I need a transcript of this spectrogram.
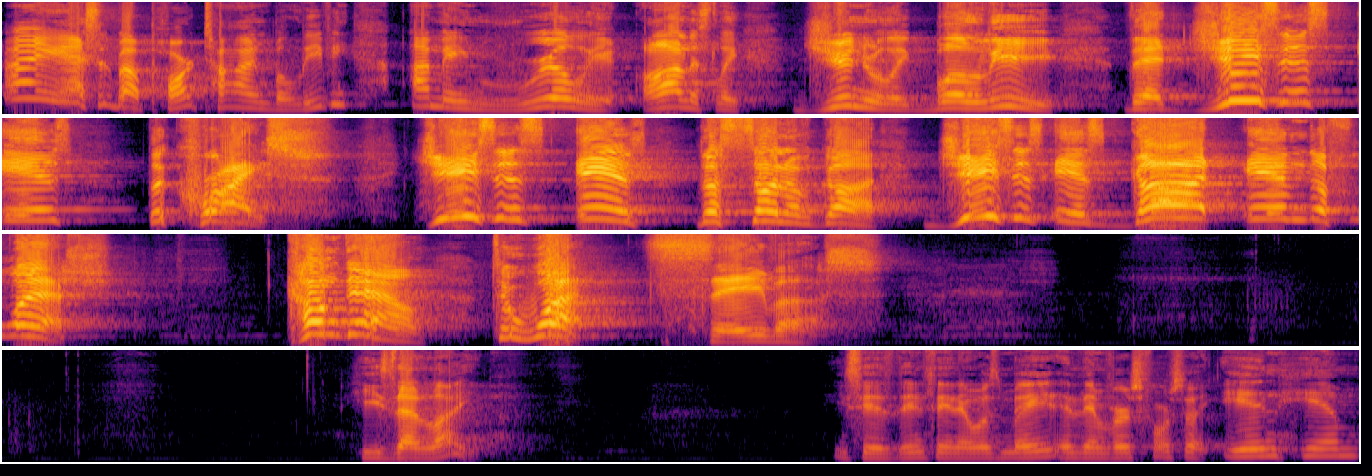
I ain't asking about part time believing. I mean, really, honestly, genuinely believe that Jesus is the Christ. Jesus is the Son of God. Jesus is God in the flesh. Come down to what? Save us. He's that light. He says, anything that was made, and then verse 4 so in him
